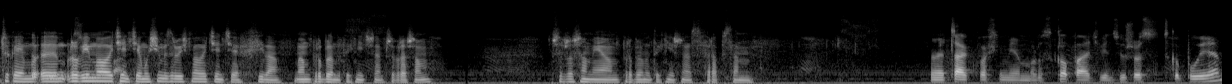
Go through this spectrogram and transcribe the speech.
Czekaj, m- ym, robimy małe cięcie, musimy zrobić małe cięcie. Chwila, mam problemy techniczne, przepraszam. Przepraszam, miałem problemy techniczne z frapsem. E, tak, właśnie miałem rozkopać, więc już rozkopuję.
